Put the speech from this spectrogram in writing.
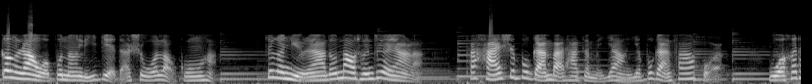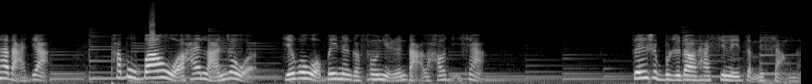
更让我不能理解的是我老公哈。这个女人啊，都闹成这样了，他还是不敢把她怎么样，也不敢发火。我和他打架，他不帮我，还拦着我，结果我被那个疯女人打了好几下。真是不知道他心里怎么想的。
